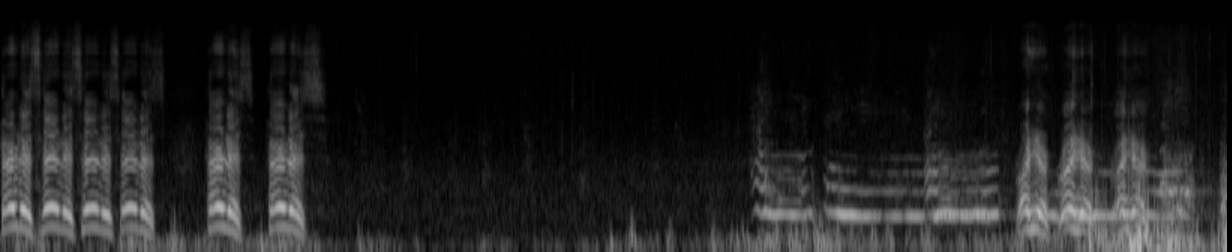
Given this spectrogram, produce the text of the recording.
it is, here it is, here it is, here it is. Here it is, here it is. Right here, right here, right here.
